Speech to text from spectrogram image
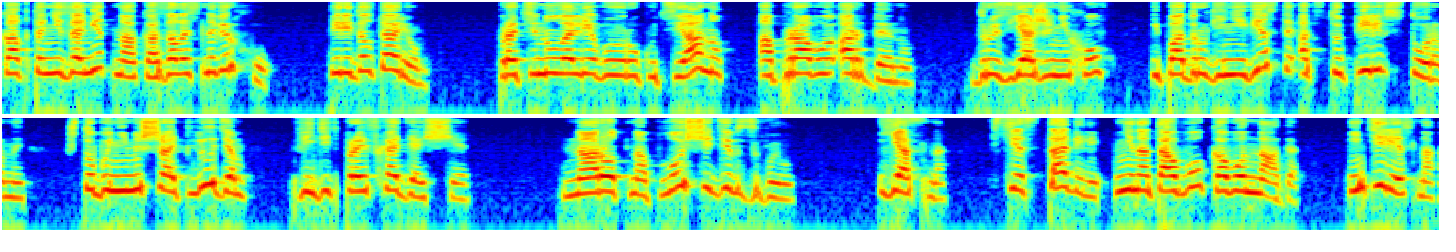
как-то незаметно оказалась наверху, перед алтарем. Протянула левую руку Тиану, а правую Ардену. Друзья женихов и подруги невесты отступили в стороны, чтобы не мешать людям видеть происходящее. Народ на площади взвыл. Ясно, все ставили не на того, кого надо. Интересно,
